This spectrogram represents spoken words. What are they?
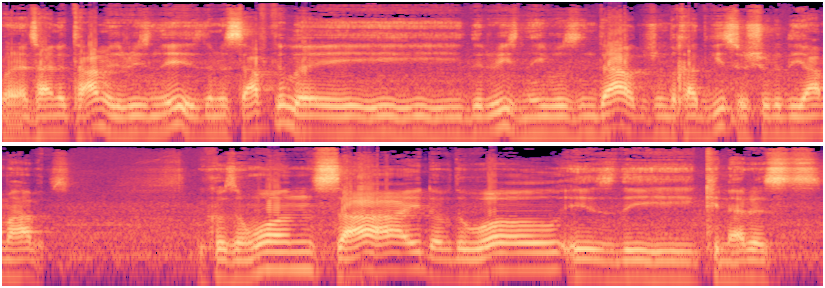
When it's on the reason is the Mesafkele, the reason he was in doubt, from the Chad Gisu, should the Yamahavas because on one side of the wall is the Kineres,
